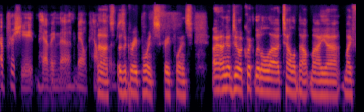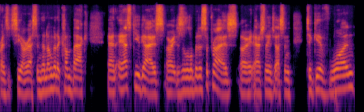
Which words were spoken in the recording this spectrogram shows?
appreciate having the male counselors. Uh, those are great points. Great points. All right, I'm going to do a quick little uh, tell about my uh, my friends at CRS, and then I'm going to come back and ask you guys. All right, this is a little bit of surprise. All right, Ashley and Justin, to give one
